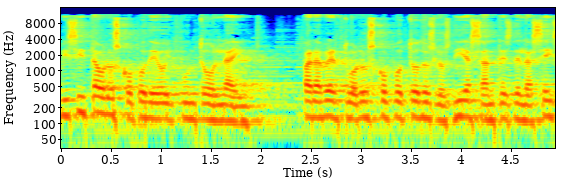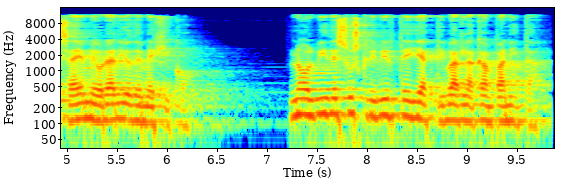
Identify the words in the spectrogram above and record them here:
Visita horóscopodehoy.online para ver tu horóscopo todos los días antes de las 6 am horario de México. No olvides suscribirte y activar la campanita.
